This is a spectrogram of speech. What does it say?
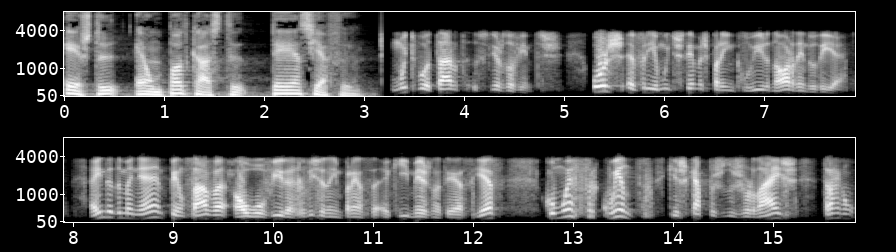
Este é um podcast TSF. Muito boa tarde, senhores ouvintes. Hoje haveria muitos temas para incluir na ordem do dia. Ainda de manhã pensava, ao ouvir a revista da imprensa aqui mesmo na TSF, como é frequente que as capas dos jornais tragam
